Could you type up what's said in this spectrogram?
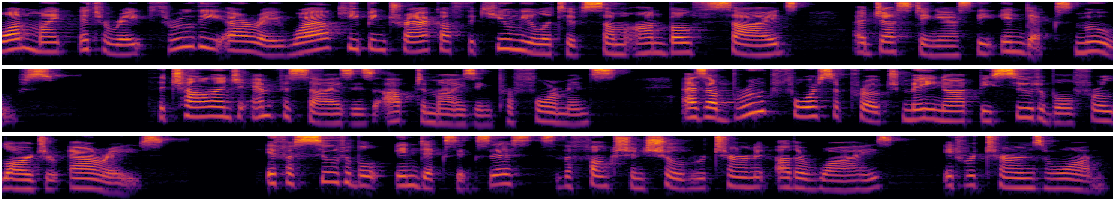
one might iterate through the array while keeping track of the cumulative sum on both sides, adjusting as the index moves. The challenge emphasizes optimizing performance, as a brute force approach may not be suitable for larger arrays. If a suitable index exists, the function should return it otherwise, it returns 1.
